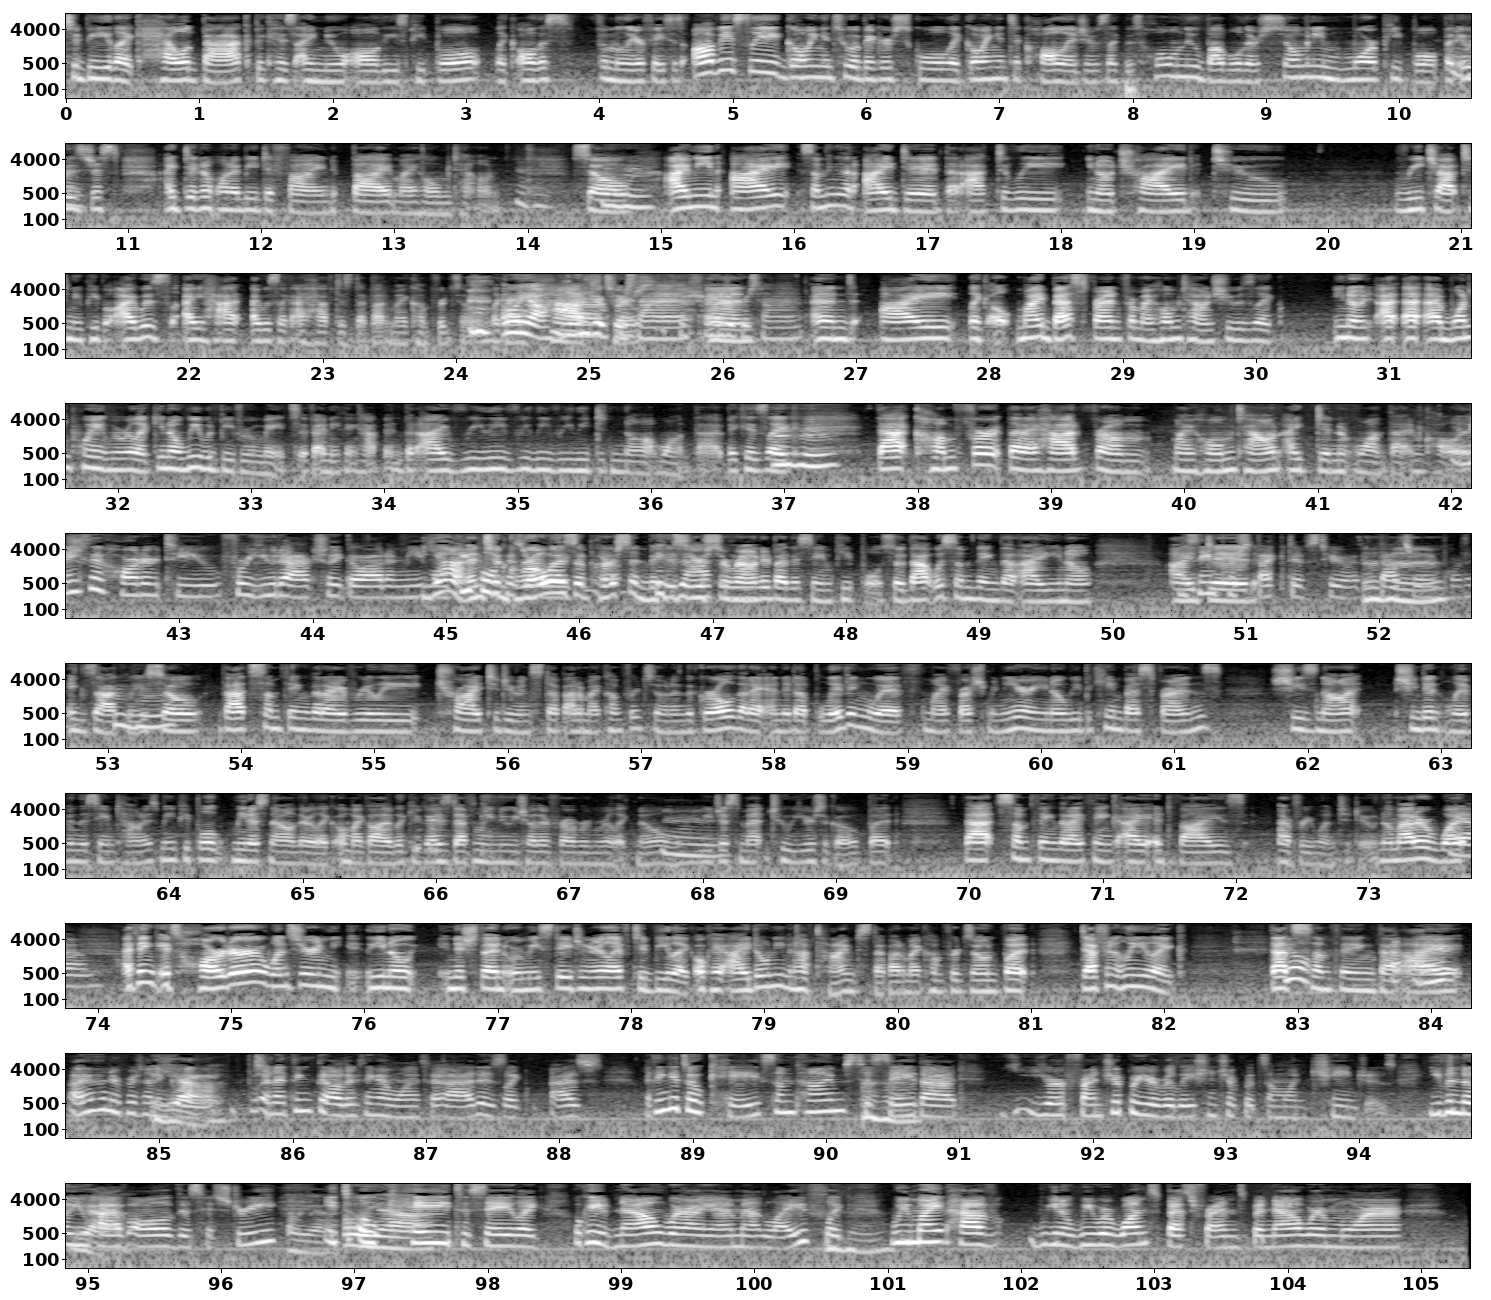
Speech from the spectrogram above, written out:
to be like held back because I knew all these people, like all this familiar faces. Obviously, going into a bigger school, like going into college, it was like this whole new bubble. There's so many more people, but it was just I didn't want to be defined by my hometown. Mhm. So, Mhm. I mean, I something that I did that actively, you know, tried to reach out to new people. I was I had I was like I have to step out of my comfort zone. Like oh I yeah, have hundred percent, hundred And- percent. And I like uh, my best friend from my hometown. She was like, you know, at, at, at one point we were like, you know, we would be roommates if anything happened. But I really, really, really did not want that because like Mhm. that comfort that I had from my hometown, I didn't want that in college. It makes it harder to you for you to actually go out and meet yeah, and to grow you're, as a like, yeah, person because you're surrounded by the same people. So that was something that I, you know, the I same did perspectives too. I think that's really Mhm, important. Exactly. Mhm. So that's something that I really tried to do and step out of my comfort zone. And the girl that I ended up living with my freshman year, you know, we became best friends. She's not she didn't live in the same town as me. People meet us now and they're like, "Oh my god, like you guys definitely knew each other forever." And we're like, "No, we Mm. just met 2 years ago." But that's something that I think I advise everyone to do. No matter what Yeah. I think it's harder once you're in, you know, Nishta and Urmi stage in your life to be like, okay, I don't even have time to step out of my comfort zone. But definitely, like, that's No, something that I, I, I 100% agree. Yeah. And I think the other thing I wanted to add is like, as I think it's okay sometimes to say Mhm. that your friendship or your relationship with someone changes, even though you Yeah. have all of this history. oh yeah, It's Oh, yeah. okay to say like, okay, now where I am at life, like Mhm. we might have, you know, we were once best friends, but now we're more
